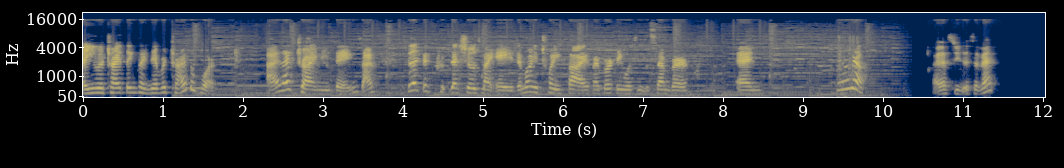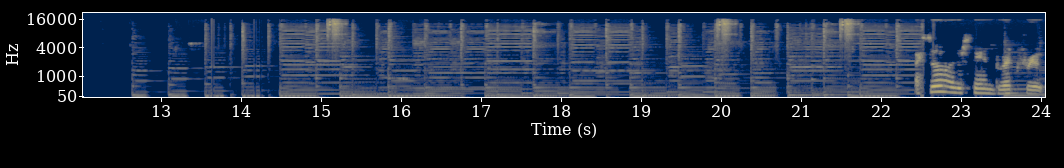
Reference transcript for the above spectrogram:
I even tried things I've never tried before. I like trying new things. I feel like that, that shows my age. I'm only 25. My birthday was in December, and I don't know. Right, let's do this event. I still don't understand breadfruit.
